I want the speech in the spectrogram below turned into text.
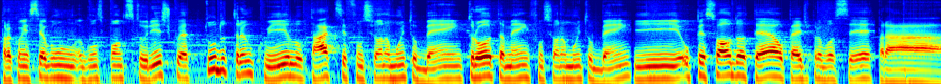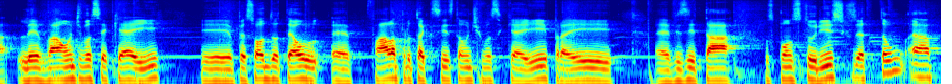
para conhecer algum, alguns pontos turísticos, é tudo tranquilo, táxi funciona muito bem, metrô também funciona muito bem e o pessoal do hotel pede para você para levar onde você quer ir e o pessoal do hotel é, fala para o taxista onde você quer ir, para ir é, visitar os pontos turísticos. É tão, a,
